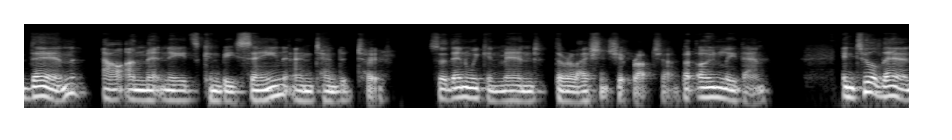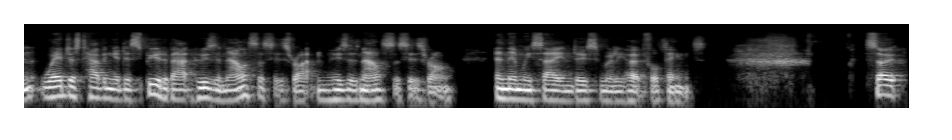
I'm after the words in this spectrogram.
then our unmet needs can be seen and tended to. So then we can mend the relationship rupture, but only then. Until then, we're just having a dispute about whose analysis is right and whose analysis is wrong. And then we say and do some really hurtful things. So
